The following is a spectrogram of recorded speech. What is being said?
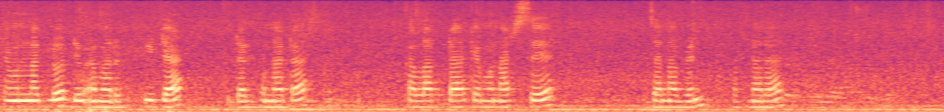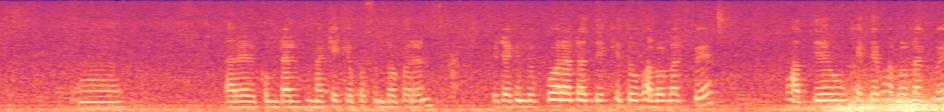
কেমন লাগল আমার পিঠা, ডাল বোনাটা কালারটা কেমন আসছে? জানাবেন আপনারা। আর এরকম ডাল ভুনা কে কে পছন্দ করেন। এটা কিন্তু পরাটা দিয়ে খেতেও ভালো লাগবে, ভাত দিয়েও খেতে ভালো লাগবে,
